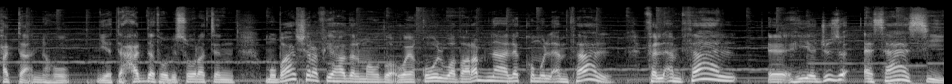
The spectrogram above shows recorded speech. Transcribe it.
حتى أنه يتحدث بصورة مباشرة في هذا الموضوع ويقول وضربنا لكم الأمثال فالأمثال آه، هي جزء أساسي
